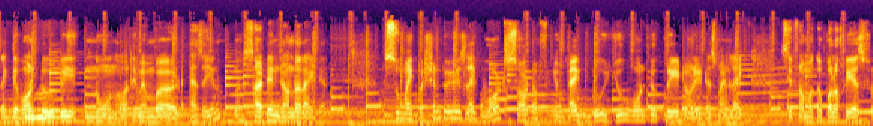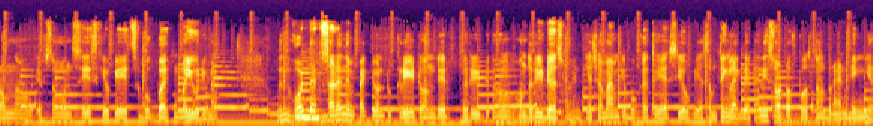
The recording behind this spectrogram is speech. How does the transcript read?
Like they want mm-hmm. to be known or remembered as a, you know, a certain genre writer so my question to you is like what sort of impact do you want to create on readers mind like say from a couple of years from now if someone says okay it's a book by mayuri ma'am then what that Hmm. sudden impact you want to create on their read uh, on the reader's mind कि अच्छा मैम की बुक है तो ये ऐसी होगी या something like that any sort of personal branding या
